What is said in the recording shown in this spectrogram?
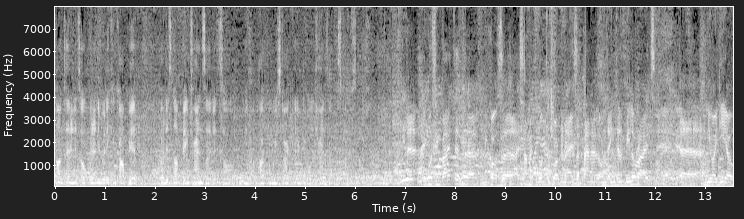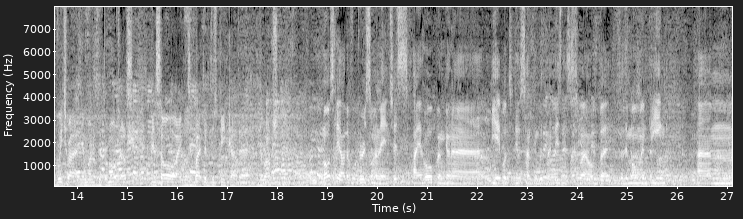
content and it's open, anybody can copy it, but it's not being translated. So you know, how can we start getting people to translate this kind of stuff? Uh, I was invited uh, because uh, iSummit wanted to organize a panel on the Internet Bill of Rights, uh, a new idea of which I am one of the promoters, and so I was invited to speak at the, the workshop. Mostly out of personal interest. I hope I'm gonna be able to do something with my business as well, but for the moment being, um,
